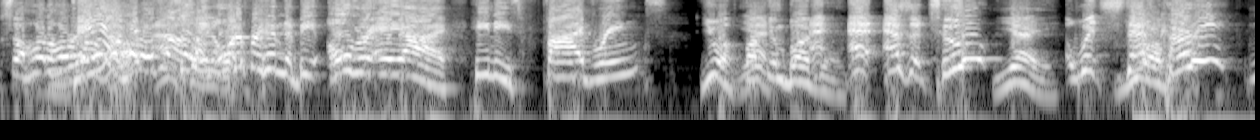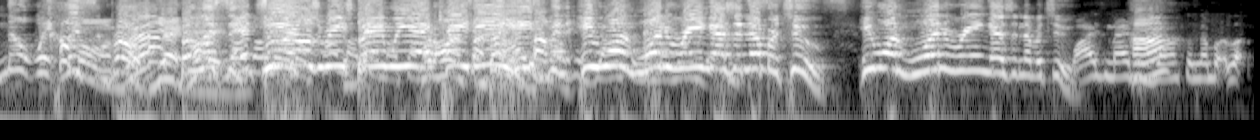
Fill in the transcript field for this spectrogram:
So hold on, hold on, hold on, hold on. So in order for him to be over AI, he needs five rings. You are Yes. fucking bugging. A- a- as a two Yay. with Steph are- Curry. No, wait, Come listen, on, bro. bruh. Yeah, but listen, And two of those rings came we had KD. hold on, He's hold been he won one ring as a number two. He won one ring as a number two. Why is Magic Huh? Johnson number? Look,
